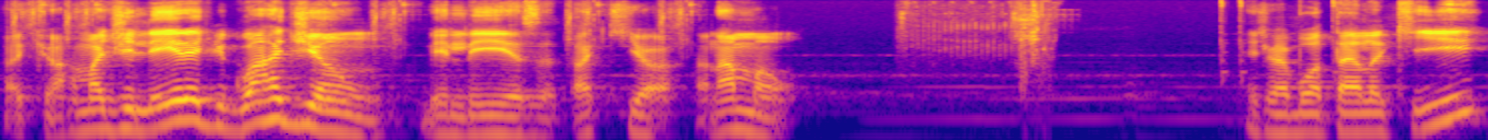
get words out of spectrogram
Aqui, ó. Armadilheira de guardião. Beleza, tá aqui, ó. Tá na mão. A gente vai botar ela aqui.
